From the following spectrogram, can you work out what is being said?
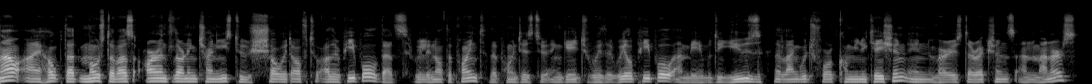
Now, I hope that most of us aren't learning Chinese to show it off to other people. That's really not the point. The point is to engage with real people and be able to use the language for communication in various directions and manners.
